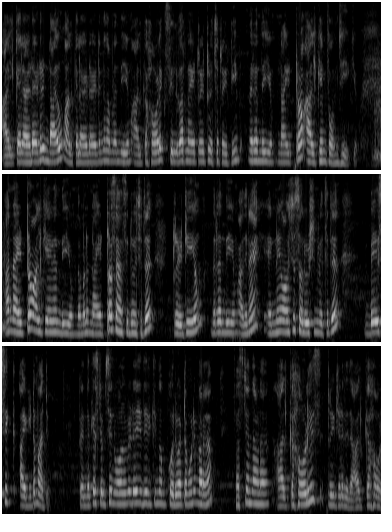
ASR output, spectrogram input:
alkyl ആയിട്ട് ഉണ്ടാവും. ആൽക്കൽ അയഡൈഡിനെ നമ്മൾ എന്ത് ചെയ്യും? ആൽക്കഹോളിക് സിൽവർ നൈട്രേറ്റ് വെച്ച് ട്രീറ്റ് ചെയ്യും. എന്നിട്ട് എന്ത് ചെയ്യും? നൈട്രോ ആൽക്കൈൻ ഫോം ചെയ്യിക്കും. ആ നൈട്രോ ആൽക്കൈൻ എന്ത് ചെയ്യും? നമ്മൾ നൈട്രസ് ആസിഡ് വെച്ചിട്ട് ട്രീറ്റ് ചെയ്യും. എന്നിട്ട് എന്ത് ചെയ്യും? അതിനെ എൻ എ ഓച്ച് സൊല്യൂഷൻ വെച്ചിട്ട് ബേസിക് ആക്കിയിട്ട് മാറ്റും. അപ്പോൾ എന്തൊക്കെ സ്റ്റെപ്സ് ഇൻവോൾവ് ചെയ്തിരിക്കും നമുക്ക് ഒരു വട്ടം കൂടി പറയാം. ഫസ്റ്റ് എന്താണ്? Alcohol is treated with alcohol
